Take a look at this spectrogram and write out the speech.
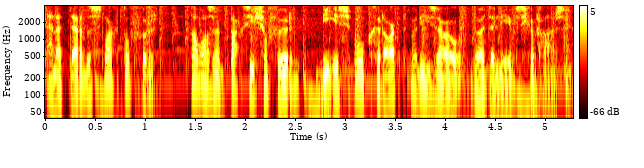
en het derde slachtoffer, dat was een taxichauffeur, die is ook geraakt, maar die zou buiten levensgevaar zijn.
